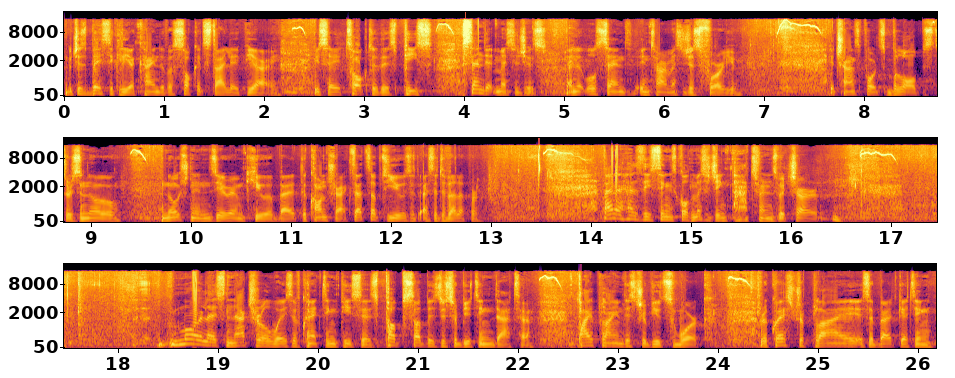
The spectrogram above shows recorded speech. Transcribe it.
which is basically a kind of a socket style API. You say, talk to this piece, send it messages, and it will send entire messages for you. It transports blobs. There's no notion in ZeroMQ about the contracts. That's up to you as a, as a developer. And it has these things called messaging patterns, which are more or less natural ways of connecting pieces. Pub sub is distributing data. Pipeline distributes work. Request reply is about getting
